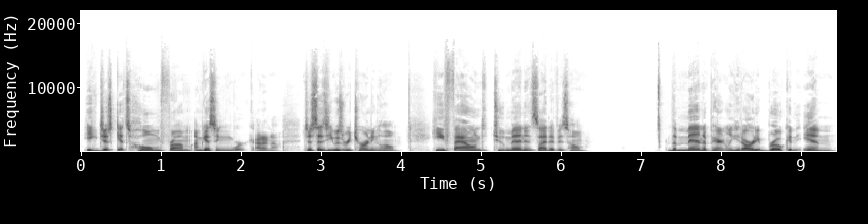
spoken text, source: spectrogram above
he just gets home from, I'm guessing work, I don't know, just says he was returning home. He found two men inside of his home. The men apparently had already broken in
